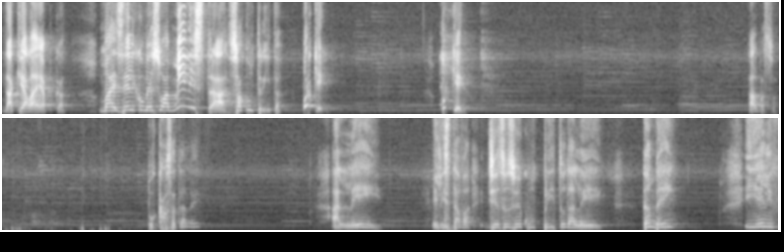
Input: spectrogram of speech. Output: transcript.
daquela época. Mas ele começou a ministrar só com 30. Por quê? Por quê? Fala, pastor. Por causa da lei. A lei, ele estava. Jesus veio cumprir toda a lei também. E ele.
